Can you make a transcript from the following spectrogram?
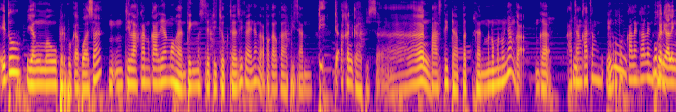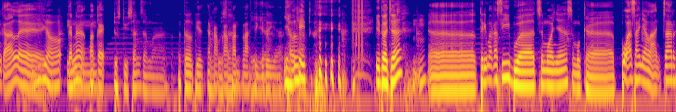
itu yang mau berbuka puasa Mm-mm, silahkan kalian mau hunting masjid di Jogja sih kayaknya nggak bakal kehabisan. tidak akan kehabisan. Pasti dapat dan menu-menunya nggak nggak kacang-kacang eh, apa Hmm. kaleng-kaleng Bukan kaleng-kaleng. iya Karena pakai dus-dusan sama betul biasanya kap-kapan plastik Iya. gitu ya Ya oke itu. itu aja. Mm-mm. Eh, terima kasih buat semuanya. Semoga puasanya lancar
